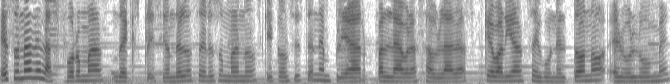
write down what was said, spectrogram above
Es una de las formas de expresión de los seres humanos que consiste en emplear palabras habladas que varían según el tono, el volumen,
